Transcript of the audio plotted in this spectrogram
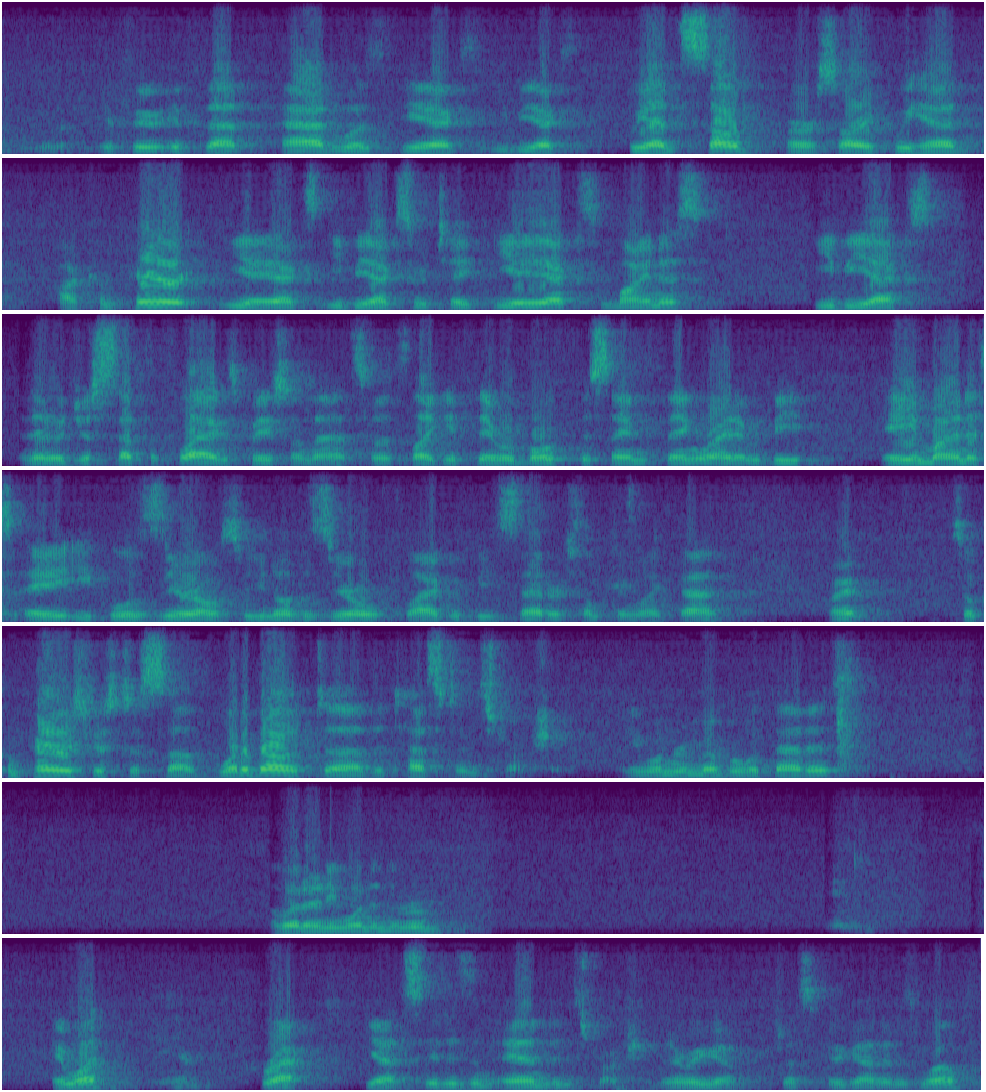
if, if that add was EAX, EBX, we had sub, or sorry, if we had uh, compare EAX, EBX, we take EAX minus EBX, and then it would just set the flags based on that. So it's like if they were both the same thing, right, it would be A minus A equals 0. So you know the 0 flag would be set or something like that, right? So compare is just a sub. What about uh, the test instruction? Anyone remember what that is? How about anyone in the room? A what? And Correct. Yes, it is an AND instruction. There we go. Jessica got it as well.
